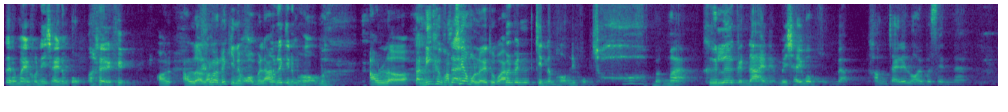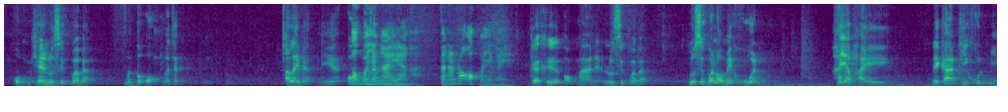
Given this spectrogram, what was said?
แต่ทำไมคนนี้ใช้น้ำอบอะไรอย่างงี้อ๋อเอาเหรอแล้วเราได้กลินน้ำอบไหมล่ะผมได้กลินน้ำหอม เอาเหรอแต่นี่คือความเชื่อหมดเลยถูกป่ะมันเป็นกลิ่นน้ำหอมที่ผมชอบมากๆ คือเลิกกันได้เนี่ย ไม่ใช่ว่าผมแบบทำใจได้ร้อยเปอร์เซ็นต์นะผมแค่รู้สึกว่าแบบ มันต้องออกมาจากอะไรแบบนี้ะออกมาจยังไงอะคะตอนนั้นน้องออกมายังไง ก็คือออกมาเนี่ยรู้สึกว่าแบบรู้สึกว่าเราไม่ควรให้อภัยในการที่คุณมี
